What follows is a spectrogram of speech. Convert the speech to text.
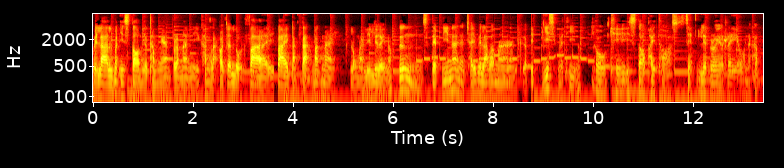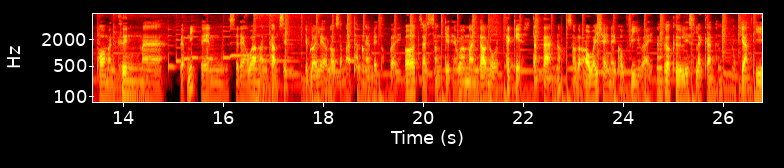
เวลามัน install มันจะทำงานประมาณนี้ข้างหลังเขาจะโหลดไฟล์ไฟล์ต่างๆ มากมายลงมาเรื่อยๆเนาะ ซึ่งสเต็ปนี้น่าจะใช้เวลาประมาณเกือบ 20 นาทีเนาะ โอเค install PyTorch เสร็จเรียบร้อยแล้วนะครับ พอมันขึ้นมา แบบนี้เป็นแสดงว่ามันทำเสร็จเรียบร้อยแล้ว เราสามารถทำงานได้ต่อไป ก็จะสังเกตเห็นว่ามันดาวน์โหลดแพ็กเกจต่างๆเนาะสำหรับเอาไว้ใช้ใน Comfy UI นั่นก็คือ list รายการทั้งทุกอย่างที่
